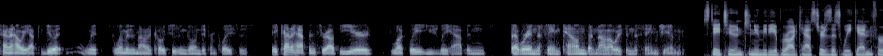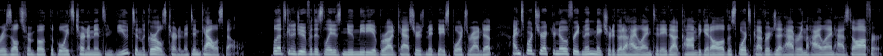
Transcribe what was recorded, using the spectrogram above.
kind of how we have to do it with limited amount of coaches and going in different places. It kind of happens throughout the year luckily, it usually happens that we're in the same town, but not always in the same gym. Stay tuned to New Media Broadcasters this weekend for results from both the boys' tournament in Butte and the girls' tournament in Kalispell. Well, that's going to do it for this latest New Media Broadcasters Midday Sports Roundup. I'm Sports Director Noah Friedman. Make sure to go to HighlineToday.com to get all of the sports coverage that Havre in the Highline has to offer.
